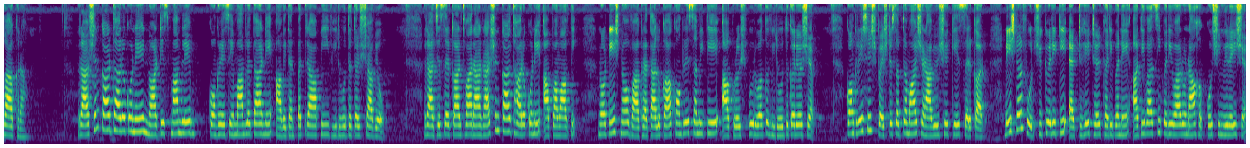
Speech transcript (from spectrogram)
વાઘરા. રાશન કાર્ડ ધારકોને નોટિસ મામલે કોંગ્રેસે મામલતદારને આવેદનપત્ર આપી વિરોધ દર્શાવ્યો. રાજ્ય સરકાર દ્વારા રાશન કાર્ડ ધારકોને આપવામાં આવતી નોટિસનો વાઘરા તાલુકા કોંગ્રેસ સમિતિએ આક્રોશપૂર્વક વિરોધ કર્યો છે. કોંગ્રેસે સ્પષ્ટ શબ્દમાં જણાવ્યું છે કે સરકાર નેશનલ ફૂડ સિક્યોરિટી એક્ટ હેઠળ ગરીબ અને આદિવાસી પરિવારોના હક્કો છીનવી રહી છે.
